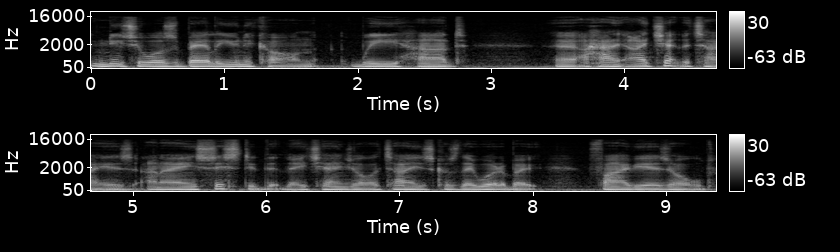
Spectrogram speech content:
new to us Bailey Unicorn, we had uh, I, I checked the tyres and I insisted that they change all the tyres because they were about five years old.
